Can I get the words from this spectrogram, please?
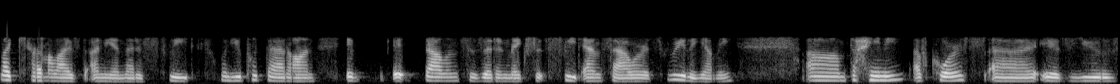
like caramelized onion that is sweet. When you put that on, it it balances it and makes it sweet and sour. It's really yummy. Um, tahini, of course, uh, is used,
